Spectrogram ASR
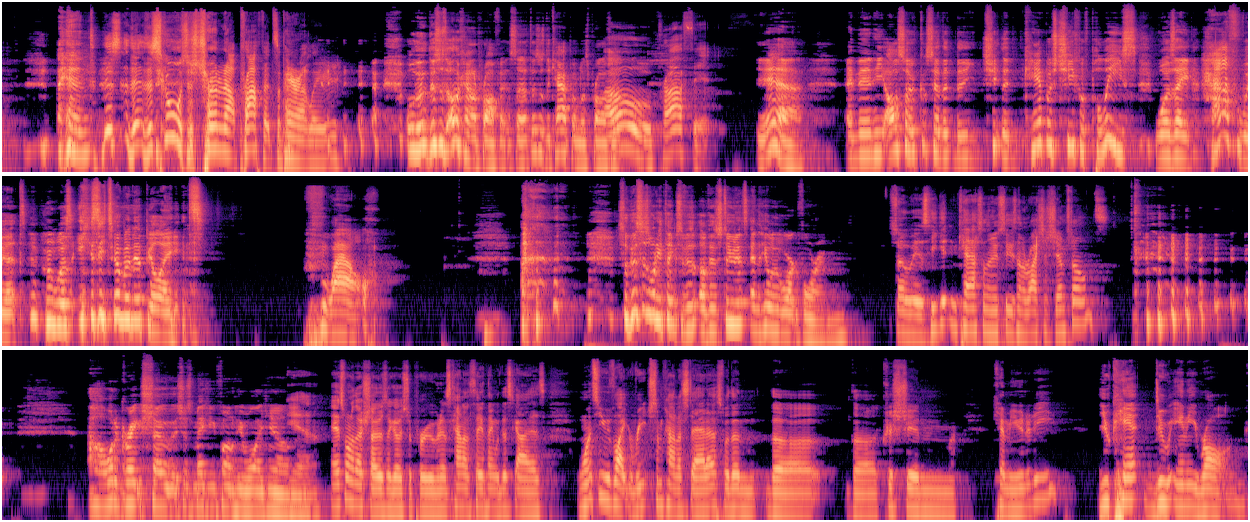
And This the, the school is just churning out profits apparently. well, this is the other kind of profit, Seth. This is the capitalist profit. oh, profit. Yeah. And then he also said that the the campus chief of police was a half-wit who was easy to manipulate. Wow. So this is what he thinks of his, of his students and the people who work for him. So is he getting cast on the new season of Righteous Gemstones? Oh, what a great show that's just making fun of people like him. Yeah, and it's one of those shows that goes to prove, and it's kind of the same thing with this guy. Is once you've like reached some kind of status within the the Christian community, you can't do any wrong.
